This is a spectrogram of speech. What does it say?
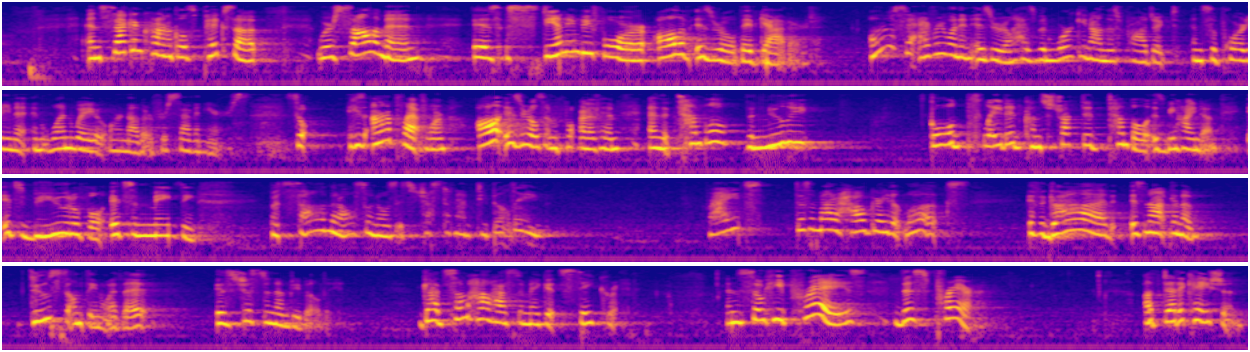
And Second Chronicles picks up where Solomon is standing before all of Israel they've gathered. Almost everyone in Israel has been working on this project and supporting it in one way or another for seven years. So he's on a platform, all Israel's in front of him, and the temple, the newly gold plated constructed temple is behind him. It's beautiful. It's amazing. But Solomon also knows it's just an empty building. Right? Doesn't matter how great it looks. If God is not gonna do something with it, it's just an empty building. God somehow has to make it sacred. And so he prays this prayer of dedication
